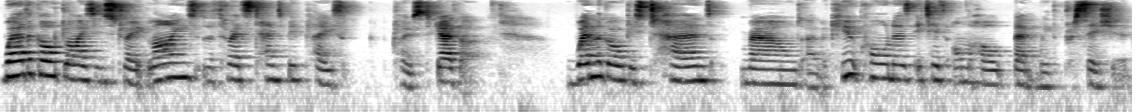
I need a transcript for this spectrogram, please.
Where the gold lies in straight lines, the threads tend to be placed close together. When the gold is turned round um, acute corners, it is on the whole bent with precision.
